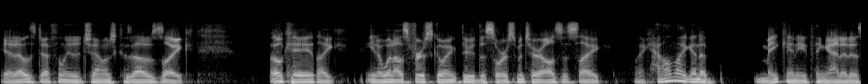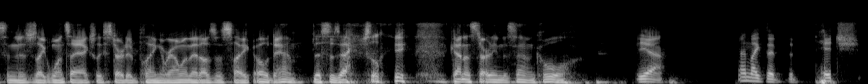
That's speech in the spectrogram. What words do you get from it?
Yeah, that was definitely the challenge because I was like, okay, like you know, when I was first going through the source material, I was just like, like how am I gonna make anything out of this? And it's like once I actually started playing around with it, I was just like, oh damn, this is actually kind of starting to sound cool. Yeah, and like the the pitch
